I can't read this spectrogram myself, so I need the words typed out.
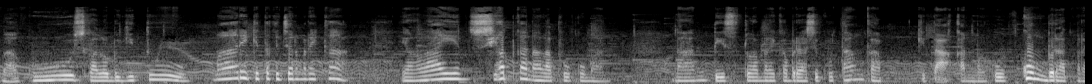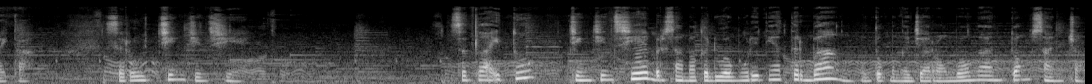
Bagus kalau begitu, mari kita kejar mereka. Yang lain siapkan alat hukuman. Nanti setelah mereka berhasil kutangkap, kita akan menghukum berat mereka. Seru Cing Chin Xie. Setelah itu, Cing Chin Xie bersama kedua muridnya terbang untuk mengejar rombongan Tong Sancong.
